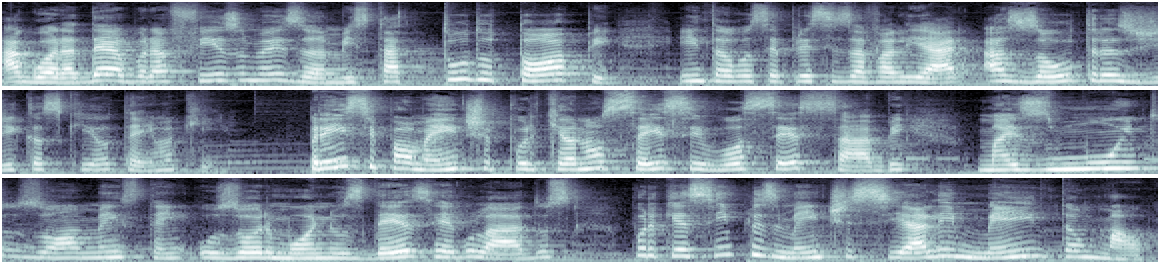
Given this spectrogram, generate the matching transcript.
Agora, Débora, fiz o meu exame, está tudo top, então você precisa avaliar as outras dicas que eu tenho aqui. Principalmente porque eu não sei se você sabe, mas muitos homens têm os hormônios desregulados porque simplesmente se alimentam mal.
